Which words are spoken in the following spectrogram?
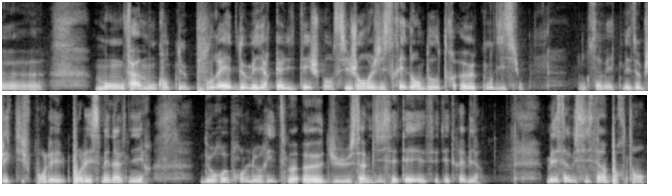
euh, mon contenu pourrait être de meilleure qualité, je pense, si j'enregistrais dans d'autres euh, conditions. Donc ça va être mes objectifs pour les, pour les semaines à venir, de reprendre le rythme euh, du samedi, c'était très bien. Mais ça aussi c'est important,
